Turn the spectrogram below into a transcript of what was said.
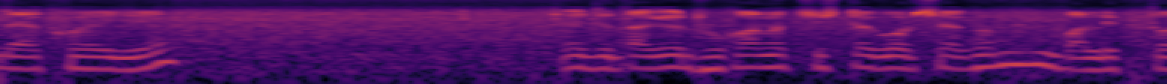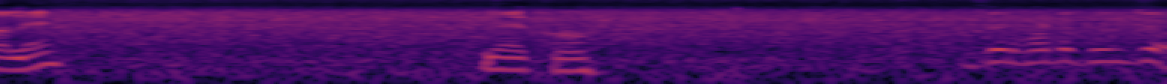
দেখো এই যে। এই যে তাকে ঢুকানোর চেষ্টা করছে এখন বালির তলে। দেখো। ফটো তুলছো?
